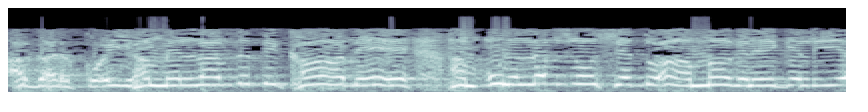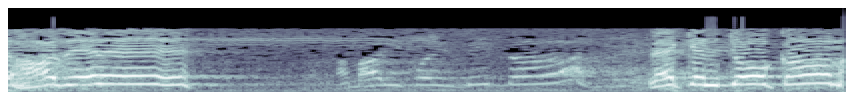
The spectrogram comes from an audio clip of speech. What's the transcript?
اگر کوئی ہمیں لفظ دکھا دے، ہم ان لفظوں سے دعا مانگنے کے لیے حاضر ہیں۔ ہماری کوئی لیکن جو کام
